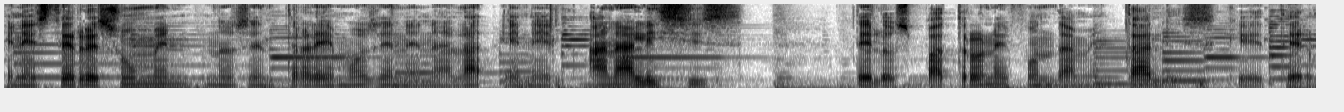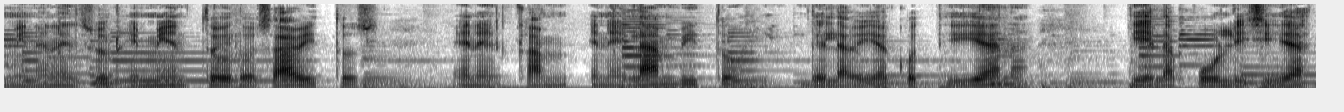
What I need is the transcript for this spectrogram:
En este resumen nos centraremos en el análisis de los patrones fundamentales que determinan el surgimiento de los hábitos en el, en el ámbito de la vida cotidiana y de la publicidad.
